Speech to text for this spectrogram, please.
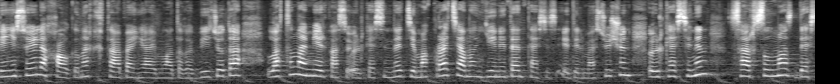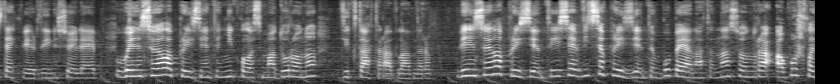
Venezuela xalqına xitabən yayımladığı videoda Latın Amerikası ölkəsində demokratiyanın yenidən təsis edilməsi üçün ölkəsinin sarsılmaz dəstək verdiyini söyləyib. Venezuela prezidenti Nicolas Maduro-nu diktator adlandırıb. Venezuela prezidenti isə vitse-prezidentin bu bəyanatından sonra ABŞ-la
